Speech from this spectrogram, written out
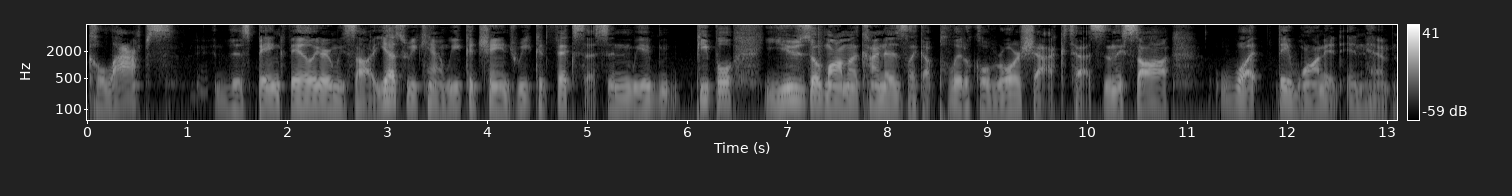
collapse this bank failure and we saw yes we can we could change we could fix this and we people used obama kind of as like a political rorschach test and they saw what they wanted in him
